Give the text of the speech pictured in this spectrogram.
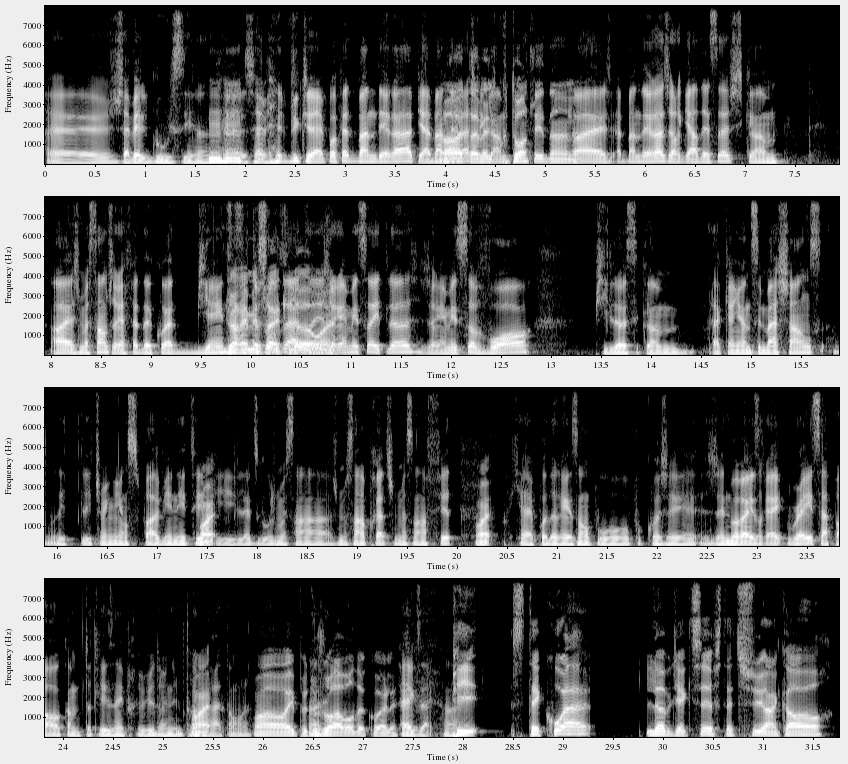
euh, j'avais le goût aussi. là. Mhm. Euh, j'avais, vu que j'avais pas fait de Bandera, puis à Bandera, Ah, t'avais le comme- couteau entre les dents. Là. Ouais, à Bandera, je regardais ça, je suis comme. Ouais, je me sens que j'aurais fait de quoi de bien. J'aurais C'est aimé ça être là. J'aurais aimé ça être là, j'aurais aimé ça voir. Puis là, c'est comme. La Canyon, c'est ma chance. Les, les trainings ont super bien été. Ouais. Puis let's go, je me sens, je me sens prête, je me sens fit. Ouais. Qu'il n'y avait pas de raison pour pourquoi j'ai, une mauvaise ra- race, à part comme tous les imprévus d'un ultra-marathon. là. Ouais, ouais, il peut toujours avoir de quoi. Là. Exact. Puis, c'était quoi l'objectif? C'était-tu encore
